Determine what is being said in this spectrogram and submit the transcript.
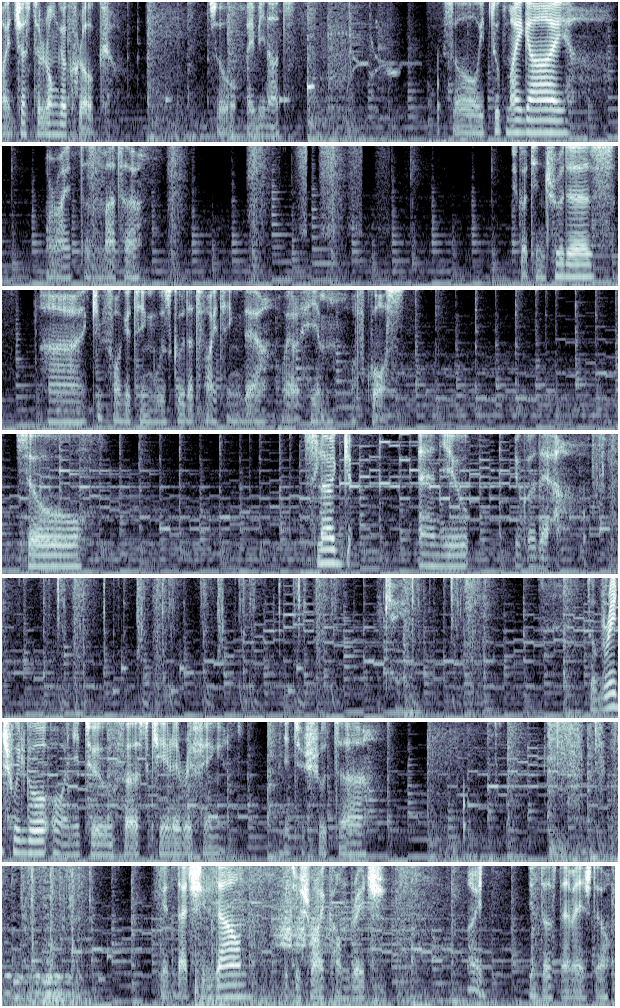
Oh, it's just a longer cloak. So maybe not. So he took my guy. Alright, doesn't matter. Got intruders. I keep forgetting who's good at fighting there. Well, him, of course. So... Slug and you you go there. Okay. So bridge will go... Oh, I need to first kill everything. I need to shoot... Uh... Get that shield down. Pretty sure I can't bridge. Oh, it, does damage though.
